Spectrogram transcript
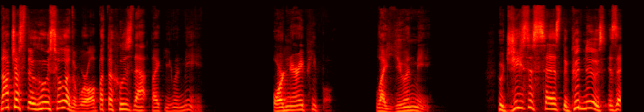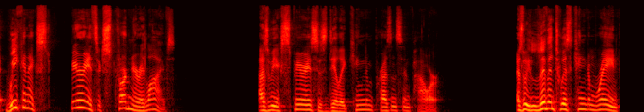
Not just the who's who of the world, but the who's that like you and me. Ordinary people like you and me, who Jesus says the good news is that we can experience extraordinary lives as we experience his daily kingdom presence and power. As we live into his kingdom reign,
